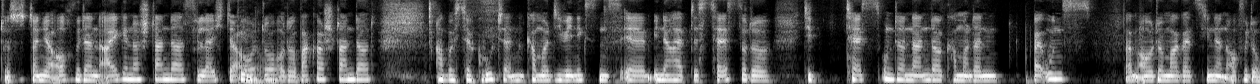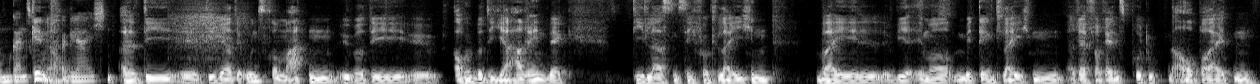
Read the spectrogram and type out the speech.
das ist dann ja auch wieder ein eigener Standard, vielleicht der genau. Outdoor- oder Wacker-Standard. Aber ist ja gut, dann kann man die wenigstens äh, innerhalb des Tests oder die Tests untereinander kann man dann bei uns beim Automagazin dann auch wiederum ganz genau. gut vergleichen. Also die, äh, die Werte unserer Matten über die, äh, auch über die Jahre hinweg, die lassen sich vergleichen, weil wir immer mit den gleichen Referenzprodukten arbeiten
